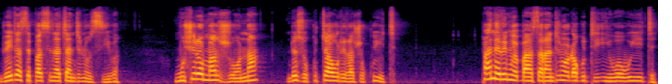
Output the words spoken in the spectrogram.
ndoita sepasina chandinoziva. Mushure mazvona ndezvokutaurira zvokuita. Pane rimwe basa randinoda kuti iwe uite.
